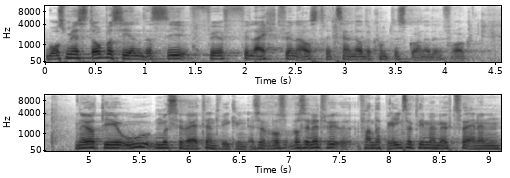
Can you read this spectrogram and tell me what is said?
Was müsste da passieren, dass Sie für, vielleicht für einen Austritt sein, oder kommt das gar nicht in Frage? Naja, die EU muss sich weiterentwickeln. Also was, was ich nicht Van der Bellen sagt immer, er möchte so einen,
